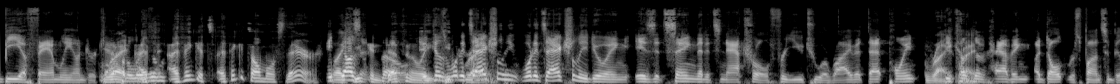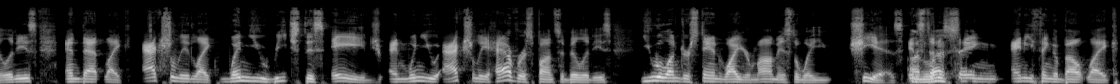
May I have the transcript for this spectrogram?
be a family under capitalism. Right. I, th- I, think it's I think it's almost there. It like, doesn't though, definitely because what it's right. actually what it's actually doing is it's saying that it's natural for you to arrive at that point right, because of having adult responsibilities and that like actually like when you reach this age and when you actually have responsibilities, you will understand why your mom is the way you, she is instead Unless, of saying anything about like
